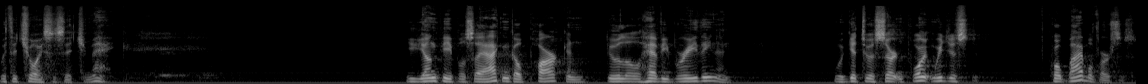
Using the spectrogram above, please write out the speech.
with the choices that you make. You young people say, I can go park and do a little heavy breathing, and we get to a certain point, we just quote Bible verses.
